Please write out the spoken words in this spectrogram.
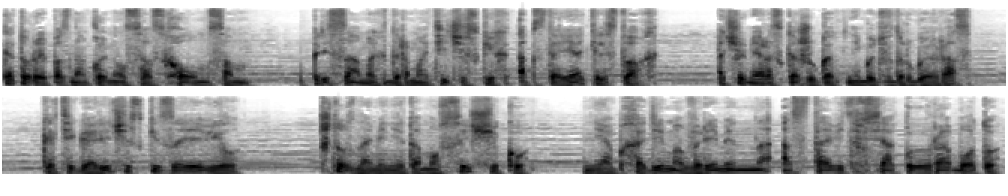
который познакомился с Холмсом при самых драматических обстоятельствах, о чем я расскажу как-нибудь в другой раз, категорически заявил, что знаменитому сыщику необходимо временно оставить всякую работу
